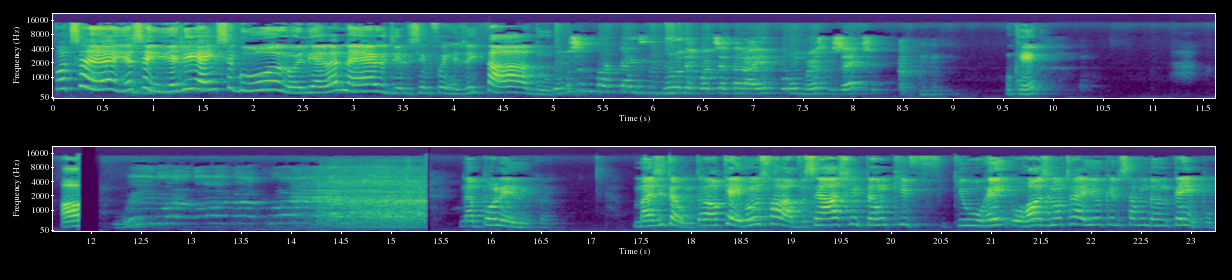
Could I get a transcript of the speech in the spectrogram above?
Pode ser, e assim, ele é inseguro, ele era nerd, ele sempre foi rejeitado. Como você não vai ficar inseguro depois de ser traído por um mesmo sexo? O quê? Na polêmica. Mas então, então, ok, vamos falar. Você acha então que, que o rei, o Rosa não traiu que eles estavam dando tempo?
